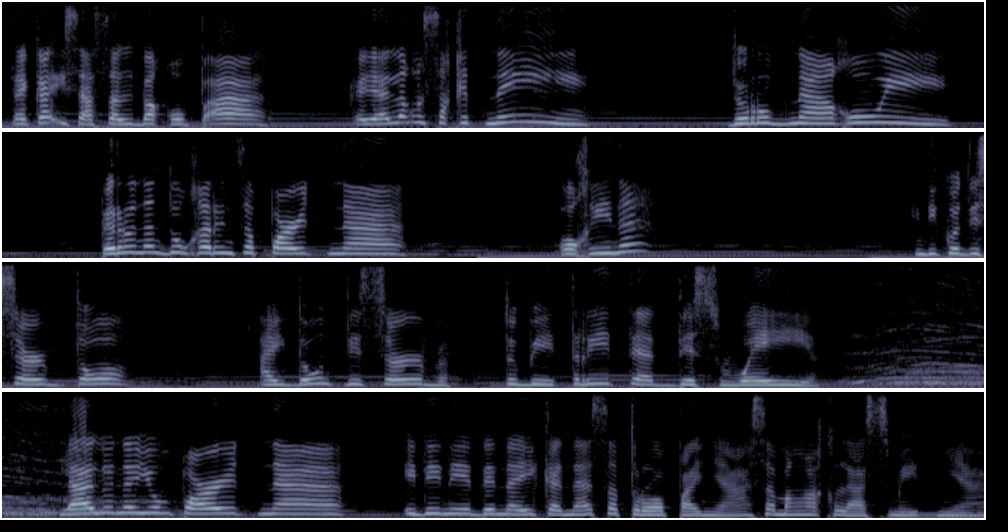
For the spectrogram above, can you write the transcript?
teka, isasalba ko pa. Kaya lang ang sakit na eh. Durog na ako eh. Pero nandun ka rin sa part na, okay na. Hindi ko deserve to. I don't deserve to be treated this way. Lalo na yung part na idinidenay ka na sa tropa niya, sa mga classmate niya.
